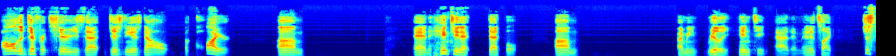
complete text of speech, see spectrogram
all the different series that Disney has now acquired. Um and hinting at Deadpool. Um I mean, really hinting at him. And it's like, just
